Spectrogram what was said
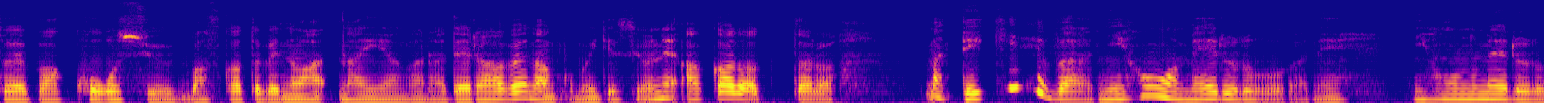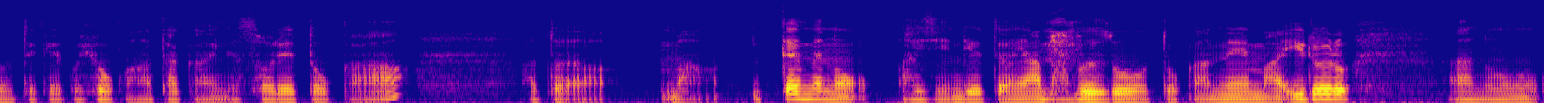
例えば甲州マスカットベのナイアガラデラーベなんかもいいですよね。赤だったら、まあ、できれば日本はメルローがね日本のメルローって結構評価が高いんでそれとかあとはまあ1回目の配信で言った山ぶどうとかねまあいろいろあの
